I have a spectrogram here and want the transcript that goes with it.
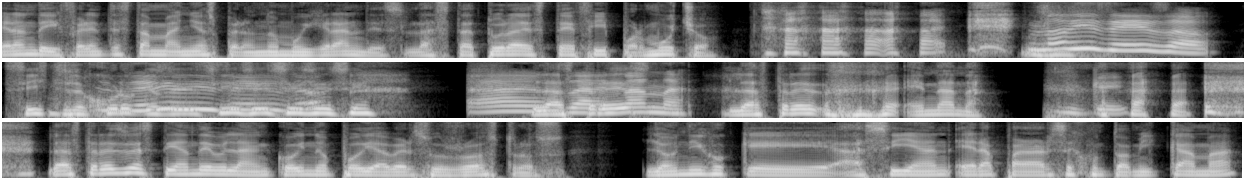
Eran de diferentes tamaños, pero no muy grandes. La estatura de Steffi por mucho. no dice eso. Sí, te lo juro que sí. Sí, sí, sí, sí, sí. Ah, Las o sea, tres-. Las tres... Enana. Ok. Las tres vestían de blanco y no podía ver sus rostros. Lo único que hacían era pararse junto a mi cama,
